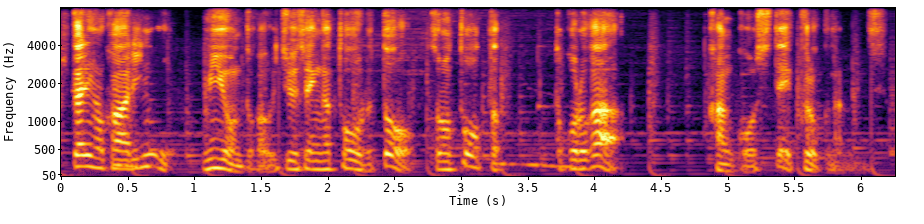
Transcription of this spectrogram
光の代わりにミュオンとか宇宙船が通ると、その通ったところが観光して黒くなるんですよ。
